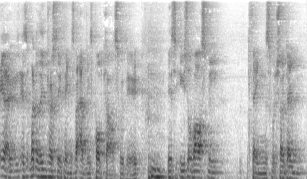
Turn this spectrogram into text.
You know, it's one of the interesting things about having these podcasts with you is you sort of ask me things which I don't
